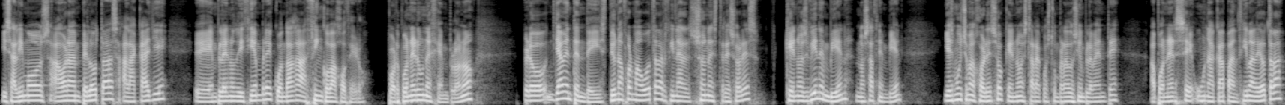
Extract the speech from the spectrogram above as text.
y salimos ahora en pelotas a la calle eh, en pleno diciembre cuando haga 5 bajo cero. Por poner un ejemplo, ¿no? Pero ya me entendéis, de una forma u otra al final son estresores que nos vienen bien, nos hacen bien, y es mucho mejor eso que no estar acostumbrado simplemente a ponerse una capa encima de otra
